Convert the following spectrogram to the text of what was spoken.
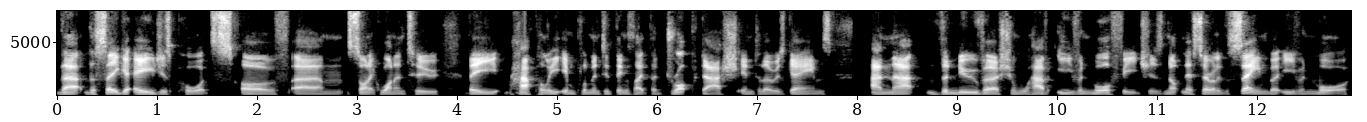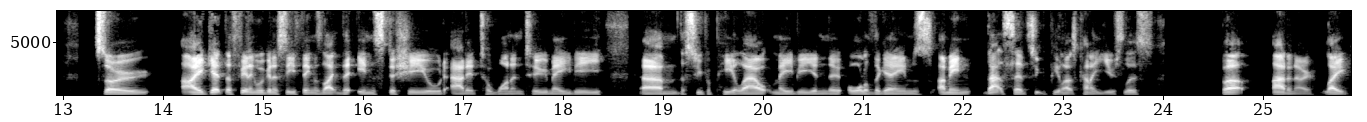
that the Sega Ages ports of um, Sonic 1 and 2, they happily implemented things like the drop dash into those games, and that the new version will have even more features, not necessarily the same, but even more. So I get the feeling we're going to see things like the Insta Shield added to 1 and 2, maybe. Um, the Super Peel Out, maybe in the, all of the games. I mean, that said, Super Peel Out is kind of useless, but I don't know. Like,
